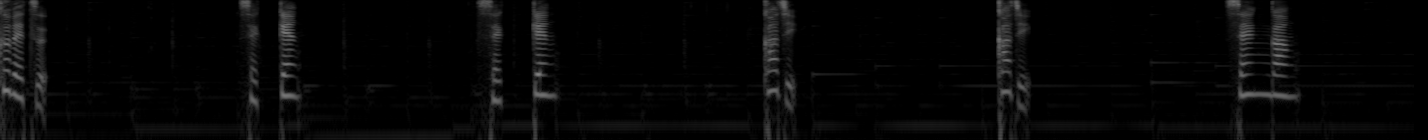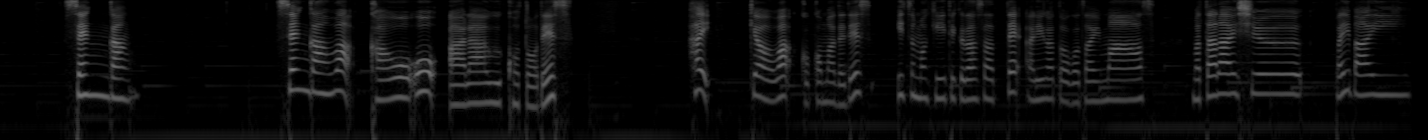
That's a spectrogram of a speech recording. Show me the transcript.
区別。石鹸石鹸家事。家事。洗顔。洗顔。洗顔は顔を洗うことです。はい。今日はここまでです。いつも聞いてくださってありがとうございます。また来週。バイバイ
